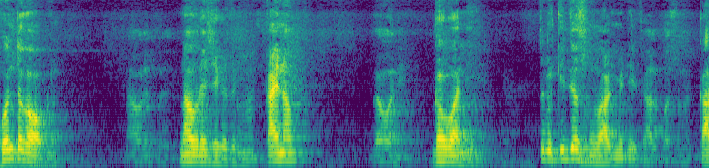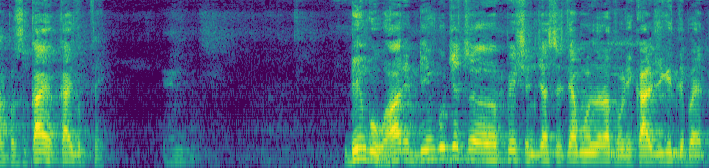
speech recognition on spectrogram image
कोणतं गाव आपलं? नवऱ्याचे का तुम्ही? काय नाव? गव्हाणे. गव्हाणी. तुम्ही किती दिवस ॲडमिट येतं कालपासून. कालपासून. काय काय दुखतंय? डेंगू. हा अरे डेंगूचेच पेशंट जास्त आहे, त्यामुळे जरा थोडी काळजी घेतली पाहिजे.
